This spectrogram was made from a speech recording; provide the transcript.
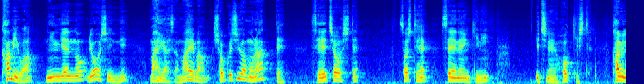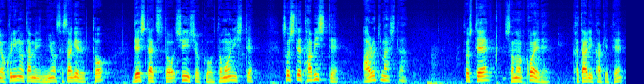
神は人間の両親に毎朝毎晩食事をもらって成長してそして青年期に一年発起して神の国のために身を捧げると弟子たちと寝食を共にしてそして旅して歩きました。そしてその声で語りかけて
